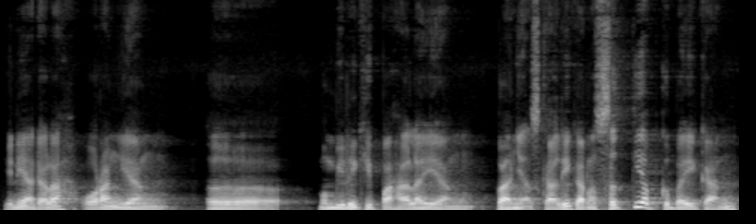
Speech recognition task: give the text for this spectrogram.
Ini adalah orang yang e, memiliki pahala yang banyak sekali karena setiap kebaikan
